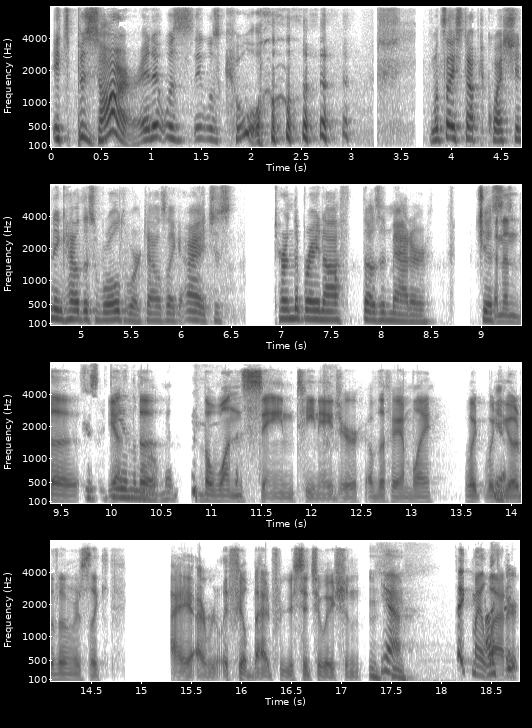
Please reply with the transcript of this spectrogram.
It's bizarre, and it was it was cool. Once I stopped questioning how this world worked, I was like, all right, just turn the brain off. Doesn't matter. Just And then the yeah in the, the moment. the one sane teenager of the family. When, when Yeah. you go to them, it's like, I I really feel bad for your situation. yeah, take take my I ladder.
